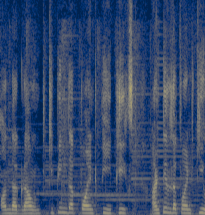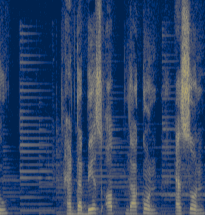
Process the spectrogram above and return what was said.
on the ground keeping the point P fixed until the point Q at the base of the cone as soon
